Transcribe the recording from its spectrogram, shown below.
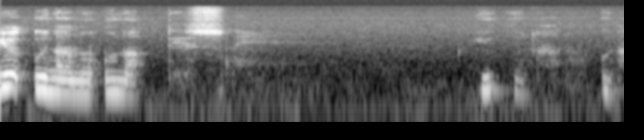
ゆうなのうなですね。ゆうなのうな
